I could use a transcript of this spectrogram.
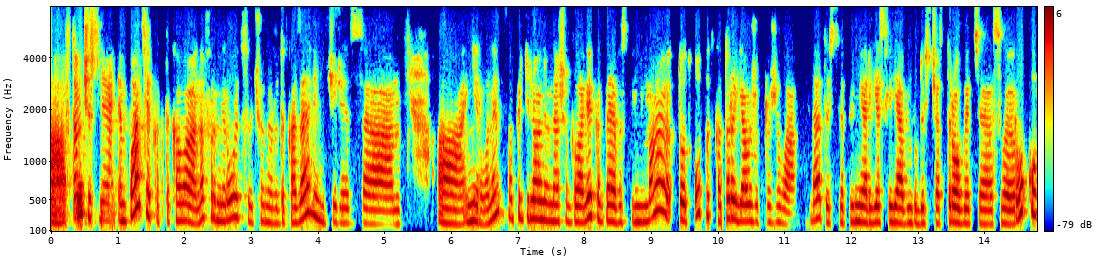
А, в том числе эмпатия как таковая, она формируется, ученые уже доказали, через а, а, нейроны определенные в нашей голове, когда я воспринимаю тот опыт, который я уже прожила. Да? То есть, например, если я буду сейчас трогать а, свою руку,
